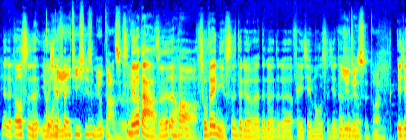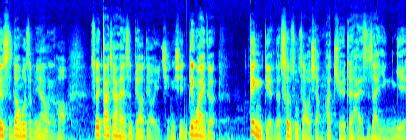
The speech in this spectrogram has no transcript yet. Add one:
那个都是有一些非 ETC 是没有打折，是没有打折的哈，除非你是这个那个那个非尖峰时间，但是夜间时段，夜间时段或怎么样哈。所以大家还是不要掉以轻心。另外一个定点的测速照相，它绝对还是在营业，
